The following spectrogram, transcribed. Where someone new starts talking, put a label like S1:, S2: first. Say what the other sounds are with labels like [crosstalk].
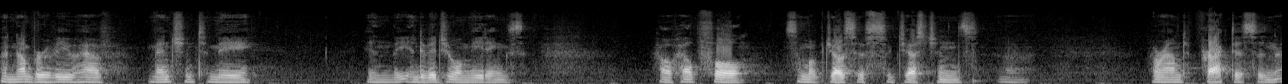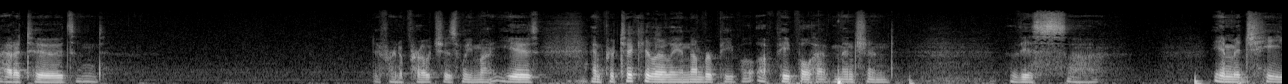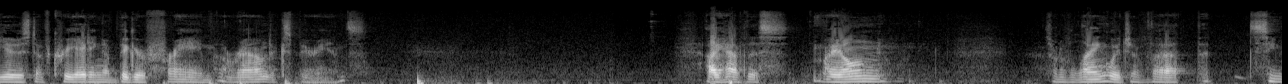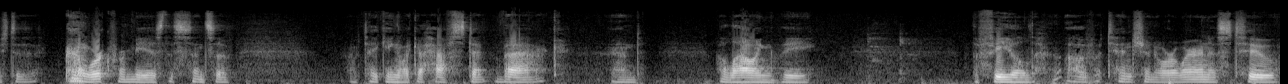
S1: a number of you have mentioned to me in the individual meetings how helpful some of Joseph's suggestions uh, around practice and attitudes and different approaches we might use, and particularly a number of people of people have mentioned this uh, image he used of creating a bigger frame around experience. I have this my own sort of language of that that seems to [clears throat] work for me is the sense of of taking like a half step back and allowing the the field of attention or awareness to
